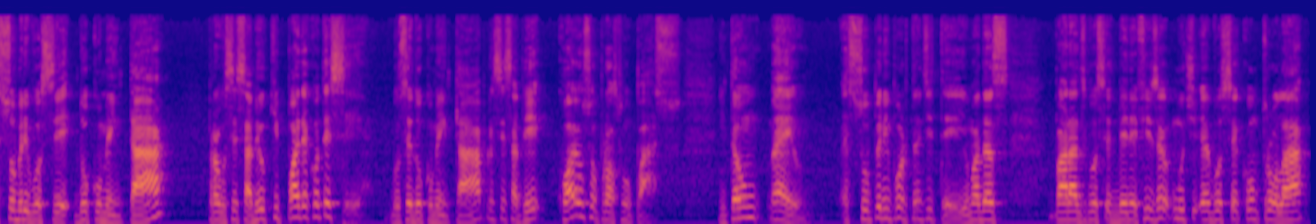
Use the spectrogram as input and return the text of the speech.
sobre você documentar para você saber o que pode acontecer. Você documentar para você saber qual é o seu próximo passo. Então, velho, é super importante ter. E uma das paradas que você beneficia é você controlar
